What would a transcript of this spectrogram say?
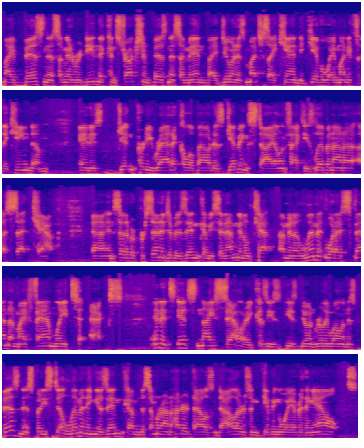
my business. I'm going to redeem the construction business I'm in by doing as much as I can to give away money for the kingdom. And is getting pretty radical about his giving style. In fact, he's living on a, a set cap. Uh, instead of a percentage of his income, he said, I'm going to cap, I'm going to limit what I spend on my family to X and it's it's nice salary because he's he's doing really well in his business, but he's still limiting his income to somewhere around hundred thousand dollars and giving away everything else,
